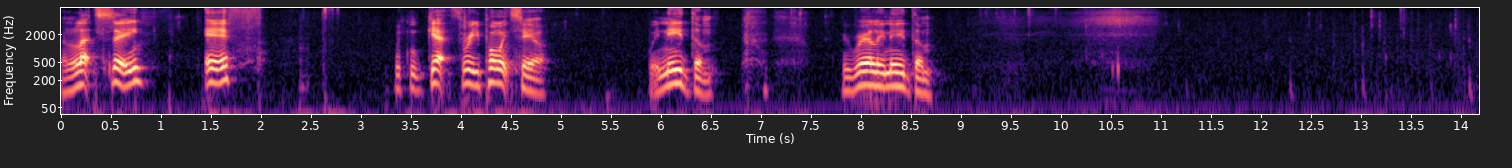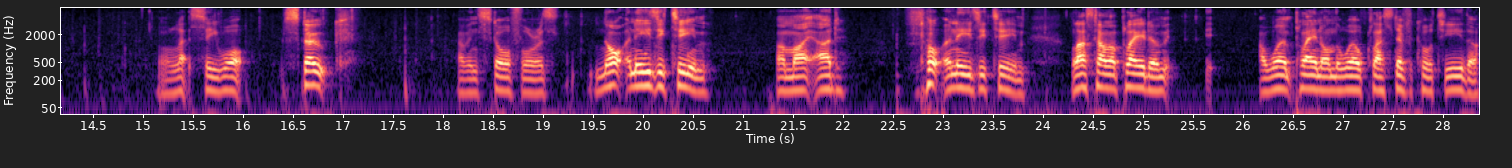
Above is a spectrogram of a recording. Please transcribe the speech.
And let's see if we can get three points here. We need them. we really need them. Well, let's see what Stoke have in store for us. Not an easy team, I might add. Not an easy team. Last time I played them, I weren't playing on the world class difficulty either.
